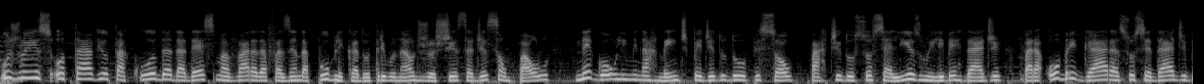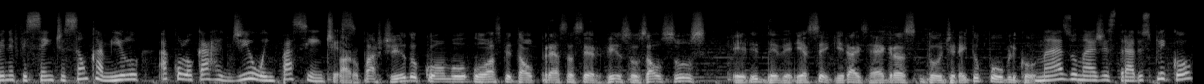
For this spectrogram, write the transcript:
O juiz Otávio Tacuda, da 11 sétima vara da Fazenda Pública do Tribunal de Justiça de São Paulo negou liminarmente pedido do PSOL, Partido Socialismo e Liberdade, para obrigar a Sociedade Beneficente São Camilo a colocar DIU em pacientes. Para o partido, como o hospital presta serviços ao SUS, ele deveria seguir as regras do direito público. Mas o magistrado explicou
